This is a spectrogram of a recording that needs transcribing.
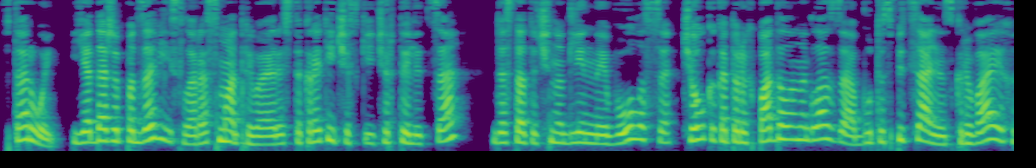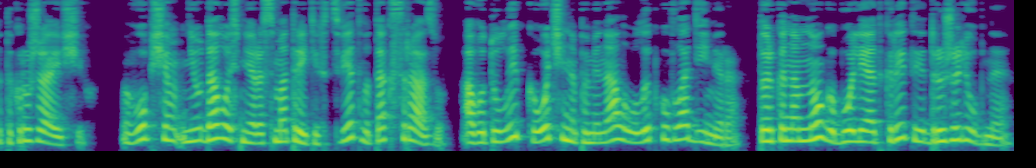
Второй. Я даже подзависла, рассматривая аристократические черты лица, достаточно длинные волосы, челка которых падала на глаза, будто специально скрывая их от окружающих. В общем, не удалось мне рассмотреть их цвет вот так сразу, а вот улыбка очень напоминала улыбку Владимира, только намного более открытая и дружелюбная.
